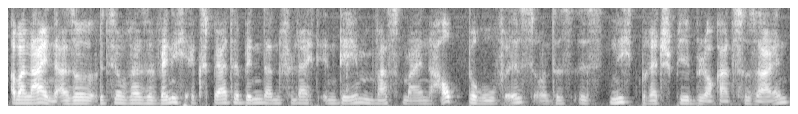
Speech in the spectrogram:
Aber nein, also beziehungsweise wenn ich Experte bin, dann vielleicht in dem, was mein Hauptberuf ist. Und es ist nicht Brettspielblogger zu sein.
